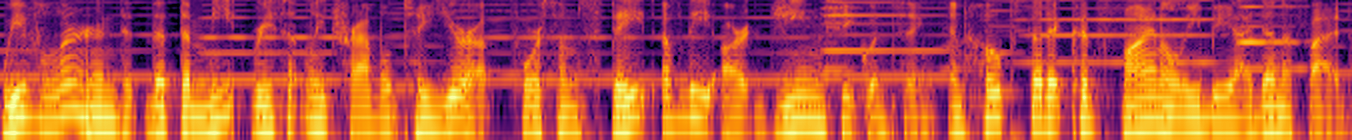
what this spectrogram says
We've learned that the meat recently traveled to Europe for some state of the art gene sequencing in hopes that it could finally be identified.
